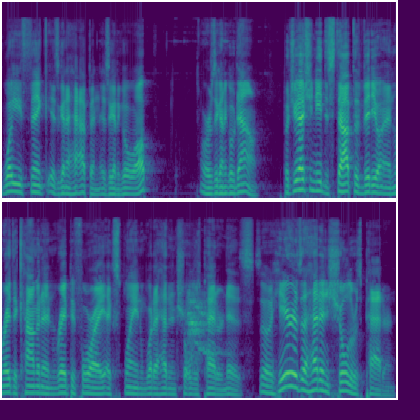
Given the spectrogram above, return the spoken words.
what you think is going to happen. Is it going to go up or is it going to go down? But you actually need to stop the video and write the comment in right before I explain what a head and shoulders pattern is. So here is a head and shoulders pattern.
